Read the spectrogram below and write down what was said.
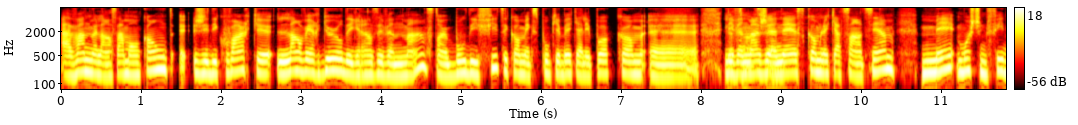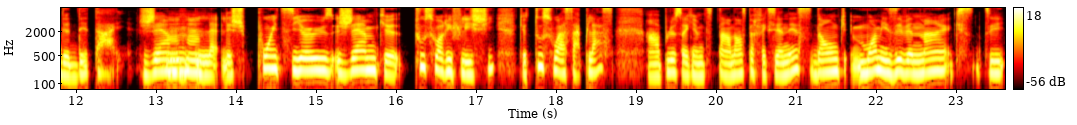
avant de me lancer à mon compte, euh, j'ai découvert que l'envergure des grands événements, c'est un beau défi, c'est comme Expo Québec à l'époque, comme euh, l'événement 400e. jeunesse, comme le 400e. Mais moi, je suis une fille de détails. J'aime, la- la- je suis pointilleuse, j'aime que tout soit réfléchi, que tout soit à sa place. En plus, avec une petite tendance perfectionniste. Donc, moi, mes événements qui s- tu sais,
